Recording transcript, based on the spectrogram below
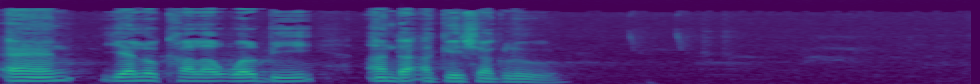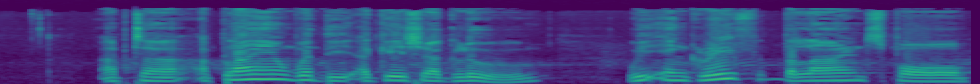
and yellow color will be under acacia glue. After applying with the acacia glue, we engrave the lines for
